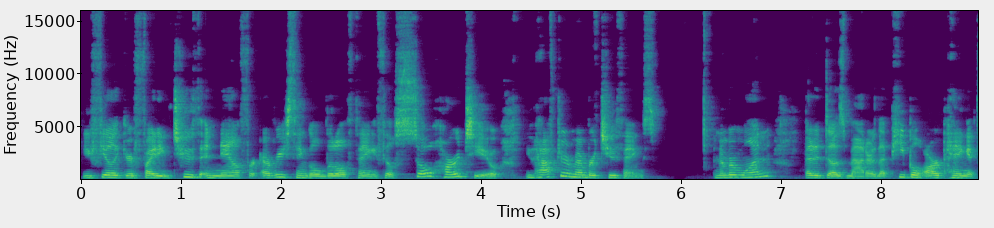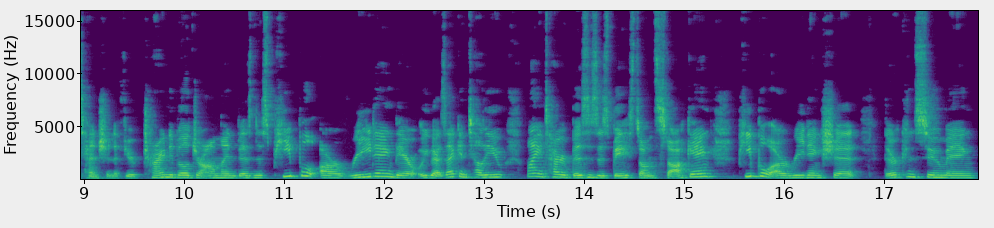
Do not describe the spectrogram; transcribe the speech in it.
you feel like you're fighting tooth and nail for every single little thing, it feels so hard to you, you have to remember two things. Number one, that it does matter, that people are paying attention. If you're trying to build your online business, people are reading. They're, you guys, I can tell you, my entire business is based on stalking. People are reading shit, they're consuming,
